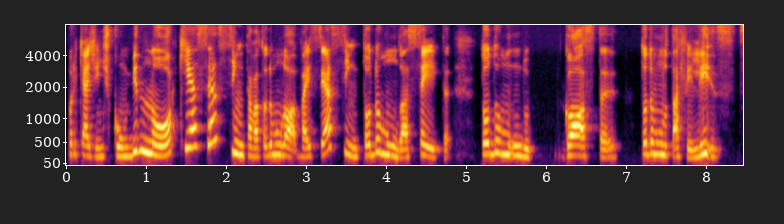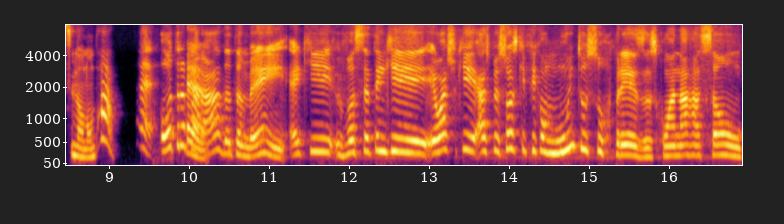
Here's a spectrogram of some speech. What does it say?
porque a gente combinou que ia ser assim. Tava todo mundo, ó, vai ser assim, todo mundo aceita, todo mundo gosta, todo mundo tá feliz, senão não dá. É, outra é. parada também é que você tem que. Eu acho que as pessoas que ficam muito surpresas com a narração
